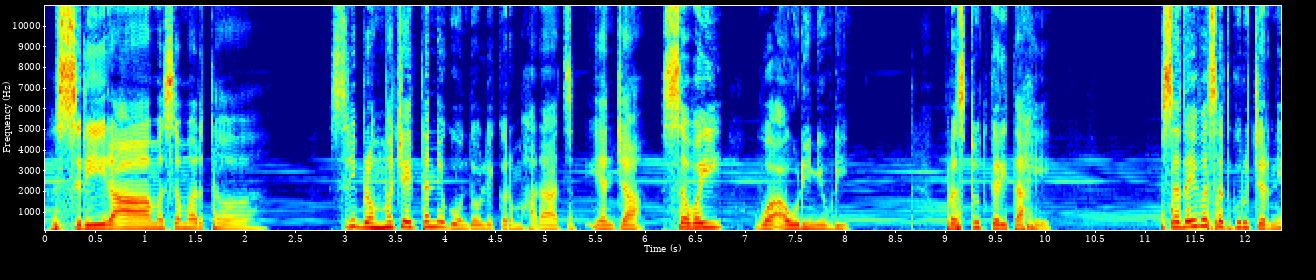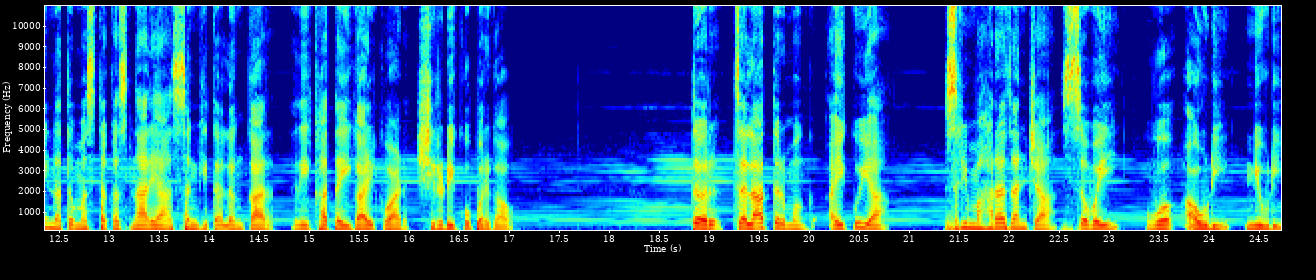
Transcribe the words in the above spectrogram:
श्रीराम समर्थ. श्री ब्रह्मचैतन्य गोंदवलेकर महाराज यांच्या सवयी व आवडीनिवडी प्रस्तुत करीत आहे. सदैव सद्गुरुचरणी नतमस्तक असणाऱ्या संगीत अलंकार रेखाताई गायकवाड शिर्डी कोपरगाव. तर चला तर मग ऐकूया श्री महाराजांच्या सवयी व आवडी निवडी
